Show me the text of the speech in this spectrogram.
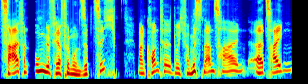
Zahl von ungefähr 75. Man konnte durch Vermisstenanzahlen äh, zeigen,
